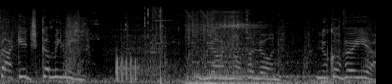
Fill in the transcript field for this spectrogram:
Package coming in. We are not alone. Look over here.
